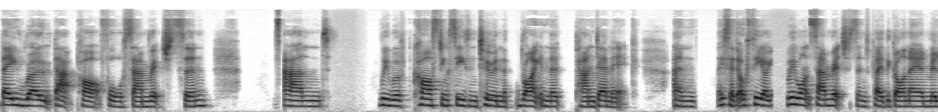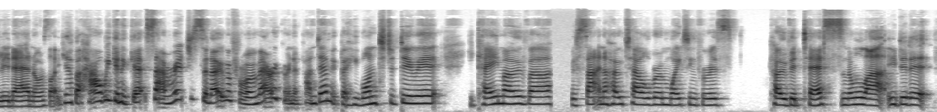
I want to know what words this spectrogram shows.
They wrote that part for Sam Richardson. And we were casting season two in the right in the pandemic. And they said, Oh, Theo, we want Sam Richardson to play the Ghanaian millionaire. And I was like, Yeah, but how are we going to get Sam Richardson over from America in a pandemic? But he wanted to do it. He came over. We sat in a hotel room waiting for his COVID tests and all that. He did it.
